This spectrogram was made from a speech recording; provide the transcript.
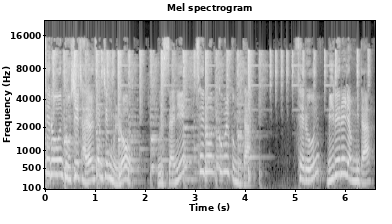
새로운 도시 자연 상징물로 울산이 새로운 꿈을 꿉니다. 새로운 미래를 엽니다.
